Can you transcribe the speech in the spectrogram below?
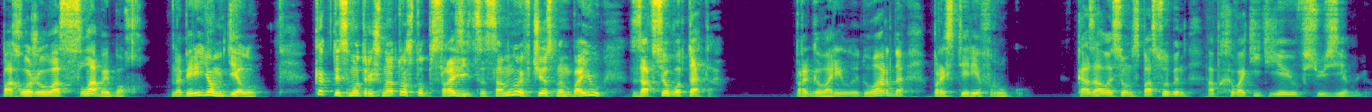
«Похоже, у вас слабый бог», – Но перейдем к делу. Как ты смотришь на то, чтобы сразиться со мной в честном бою за все вот это?» Проговорил Эдуарда, простерев руку. Казалось, он способен обхватить ею всю землю.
